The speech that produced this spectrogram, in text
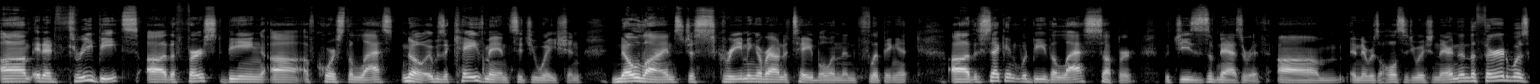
Um, it had three beats. Uh, the first being, uh, of course, the last. No, it was a caveman situation. No lines, just screaming around a table and then flipping it. Uh, the second would be the Last Supper with Jesus of Nazareth. Um, and there was a whole situation there. And then the third was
